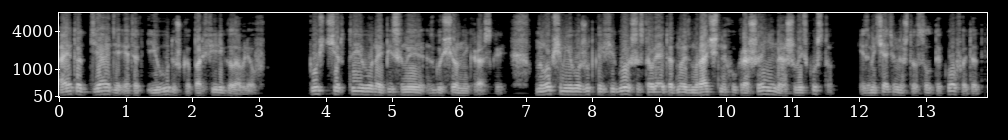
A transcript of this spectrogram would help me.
А этот дядя, этот Иудушка Порфирий Головлев. Пусть черты его написаны сгущенной краской, но в общем его жуткая фигура составляет одно из мрачных украшений нашего искусства. И замечательно, что Салтыков, этот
